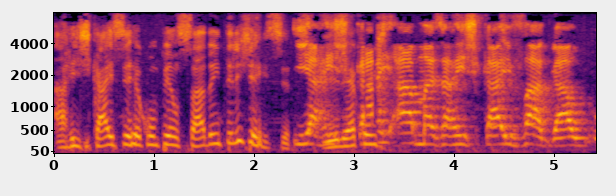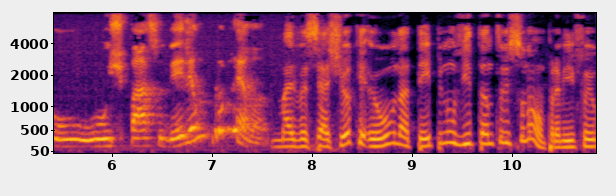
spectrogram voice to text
arriscar e ser recompensado é inteligência. E arriscar, é ah, mas arriscar e vagar o, o, espaço dele é um problema. Mas você achou que eu na tape não vi tanto isso não? Para mim foi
